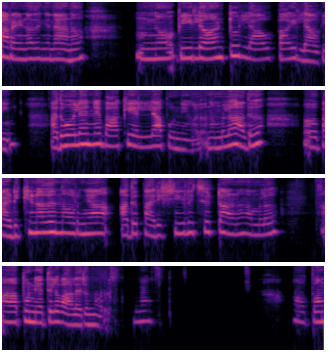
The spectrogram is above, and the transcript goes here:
പറയുന്നത് ഇങ്ങനെയാണ്. We learn to love by loving അതുപോലെ തന്നെ ബാക്കി എല്ലാ പുണ്യങ്ങളും. നമ്മൾ അത് പഠിക്കണത് എന്ന് പറഞ്ഞാൽ അത് പരിശീലിച്ചിട്ടാണ് നമ്മൾ ആ പുണ്യത്തിൽ വളരുന്നത്. അപ്പം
